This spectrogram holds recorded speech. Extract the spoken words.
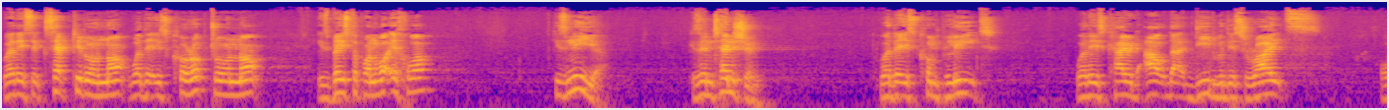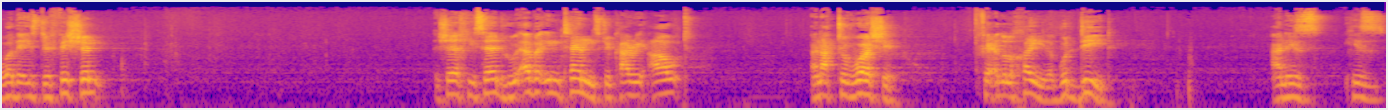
whether it's accepted or not, whether it's corrupt or not, is based upon what ikhwa? His niyyah, his intention. Whether it's complete, whether he's carried out that deed with its rights, or whether it's deficient, The Shaykh he said, whoever intends to carry out an act of worship, fi'lul khayr, a good deed, and his his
